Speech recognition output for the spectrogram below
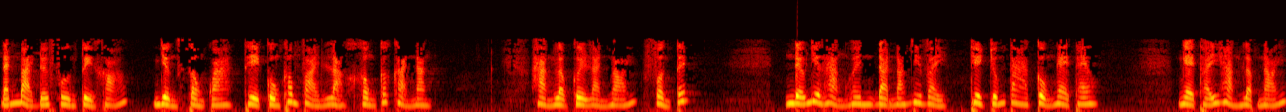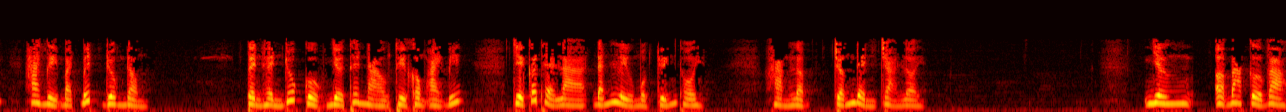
đánh bại đối phương tùy khó, nhưng sống qua thì cũng không phải là không có khả năng. Hàng Lộc cười lạnh nói, phân tích. Nếu như Hàng Huynh đã nói như vậy, thì chúng ta cũng nghe theo. Nghe thấy Hàng Lập nói, hai người bạch bích rung động. Tình hình rốt cuộc như thế nào thì không ai biết, chỉ có thể là đánh liều một chuyến thôi. Hàng Lập trấn định trả lời. Nhưng ở ba cửa vào,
